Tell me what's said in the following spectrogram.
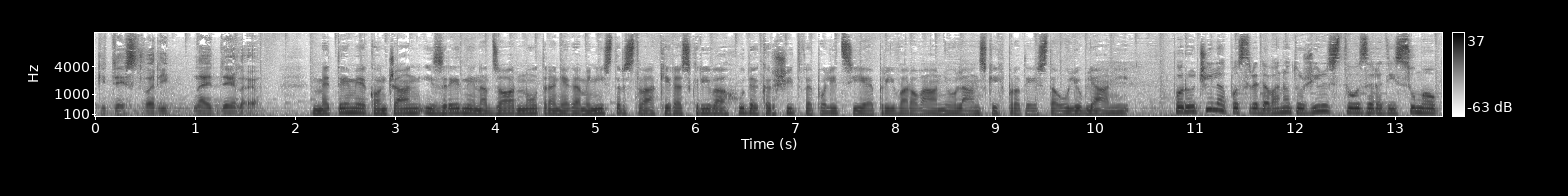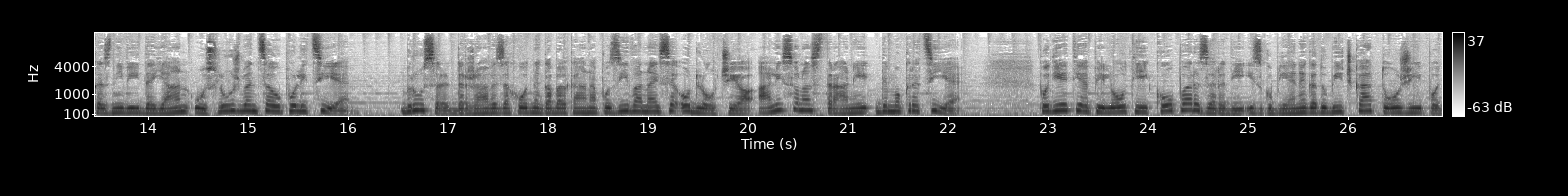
ki te stvari naj delajo. Medtem je končan izredni nadzor notranjega ministrstva, ki razkriva hude kršitve policije pri varovanju lanskih protestov v Ljubljani. Poročilo posredovano tožilstvu zaradi sumov kaznjivih dejanj uslužbencev policije. Brusel države Zahodnega Balkana poziva naj se odločijo, ali so na strani demokracije. Podjetje Piloti Koper zaradi izgubljenega dobička toži pod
